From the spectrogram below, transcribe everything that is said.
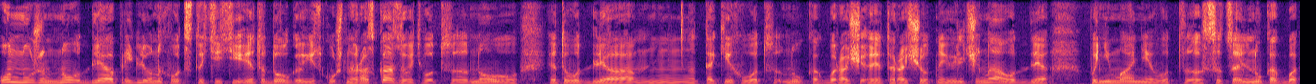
Он нужен, ну, для определенных вот статистик, это долго и скучно рассказывать, вот, ну, это вот для таких вот, ну, как бы, это расчетная величина, вот для понимания вот э, социально, ну, как бы,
